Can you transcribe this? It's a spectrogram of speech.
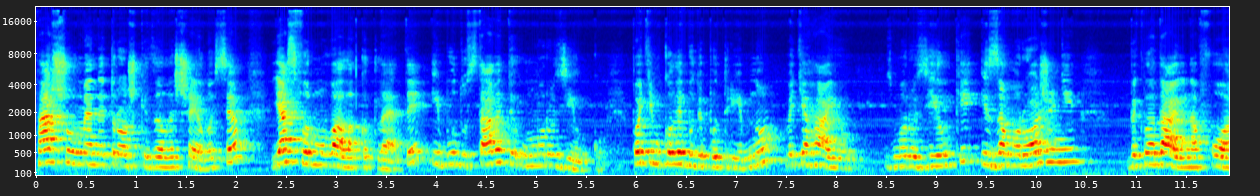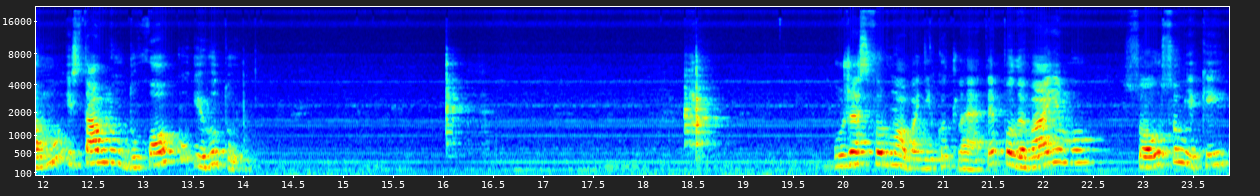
Фаршу у мене трошки залишилося. Я сформувала котлети і буду ставити у морозилку. Потім, коли буде потрібно, витягаю з морозилки і заморожені викладаю на форму і ставлю в духовку і готую. Уже сформовані котлети поливаємо соусом, який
